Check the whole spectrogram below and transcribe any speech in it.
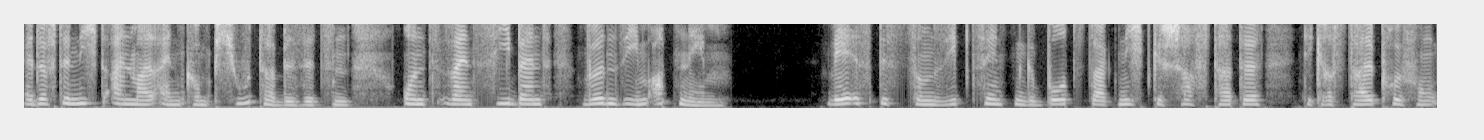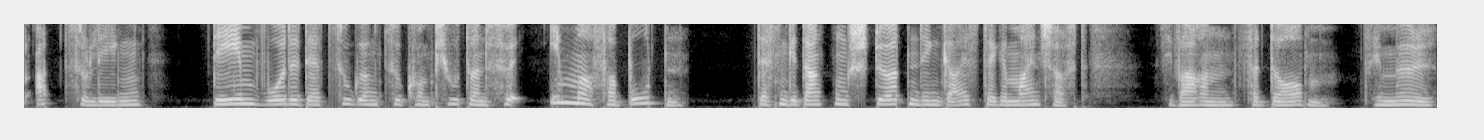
Er dürfte nicht einmal einen Computer besitzen, und sein C-Band würden sie ihm abnehmen. Wer es bis zum 17. Geburtstag nicht geschafft hatte, die Kristallprüfung abzulegen, dem wurde der Zugang zu Computern für immer verboten. Dessen Gedanken störten den Geist der Gemeinschaft. Sie waren verdorben, wie Müll,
